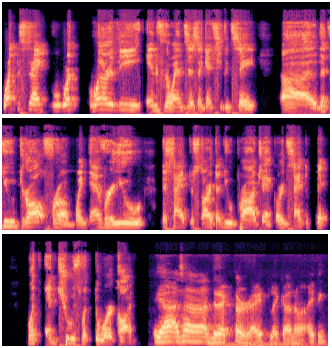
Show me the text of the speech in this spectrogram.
what's like, what, what are the influences, I guess you could say, uh, that you draw from whenever you decide to start a new project or decide to pick what and choose what to work on? Yeah, as a director, right? Like, i know I think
